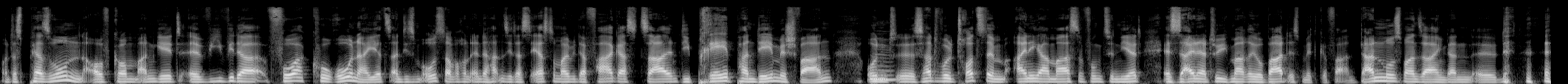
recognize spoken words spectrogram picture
und das Personenaufkommen angeht, äh, wie wieder vor Corona. Jetzt an diesem Osterwochenende hatten sie das erste Mal wieder Fahrgastzahlen, die präpandemisch waren und mhm. äh, es hat wohl trotzdem einigermaßen funktioniert. Es sei natürlich Mario Barth ist mitgefahren. Dann muss man sagen, dann, äh,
